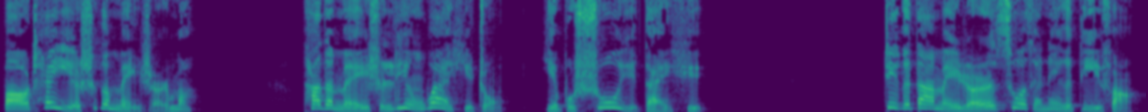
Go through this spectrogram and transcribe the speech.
宝钗也是个美人嘛，她的美是另外一种，也不输于黛玉。这个大美人坐在那个地方，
